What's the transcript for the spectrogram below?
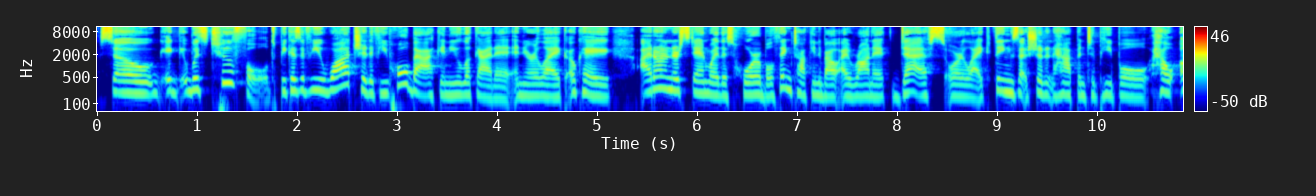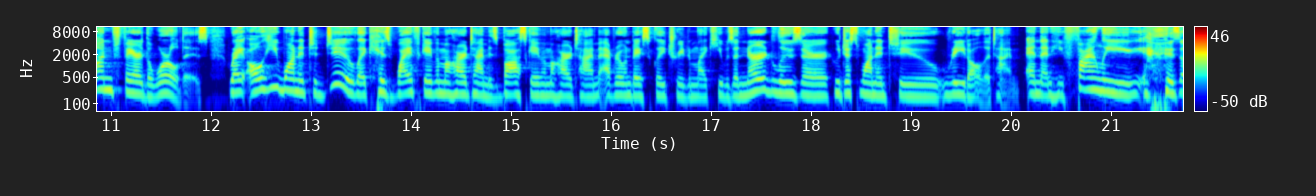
So it, it, was twofold because if you watch it, if you pull back and you look at it and you're like, okay, I don't understand why this horrible thing talking about ironic deaths or like things that shouldn't happen to people, how unfair the world is, right? All he wanted to do, like his wife gave him a hard time, his boss gave him a hard time. Everyone basically treated him like he was a nerd loser who just wanted to read all the time. And then he finally is,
